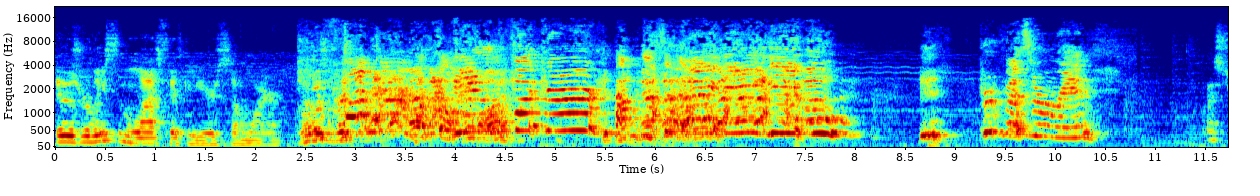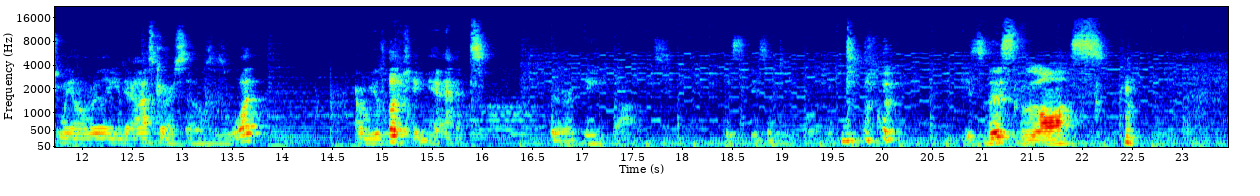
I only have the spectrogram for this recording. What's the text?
It was released in the last 50 years somewhere. When was the first- fucker! I hate ask ourselves is what are we looking at? There are eight dots. This isn't important. Is this loss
